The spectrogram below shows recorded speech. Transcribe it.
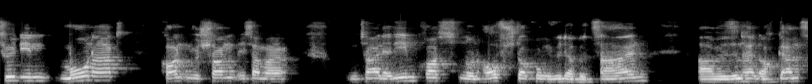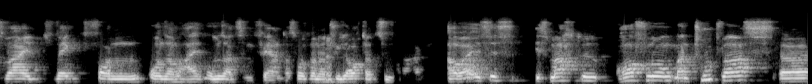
für den Monat konnten wir schon, ich sag mal, einen Teil der Nebenkosten und Aufstockung wieder bezahlen. Aber wir sind halt auch ganz weit weg von unserem alten Umsatz entfernt. Das muss man natürlich auch dazu sagen. Aber es ist, es macht Hoffnung, man tut was, äh,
